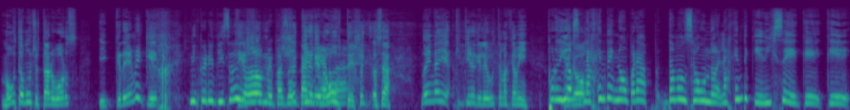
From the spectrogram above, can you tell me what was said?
me gusta mucho Star Wars y créeme que Ni con que episodio yo, 2 me pasó yo quiero que me guste. Yo, o sea, No hay nadie que quiero que le guste más que a mí. Por Dios, Pero- la gente, no, pará, dame un segundo. La gente que dice que, que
